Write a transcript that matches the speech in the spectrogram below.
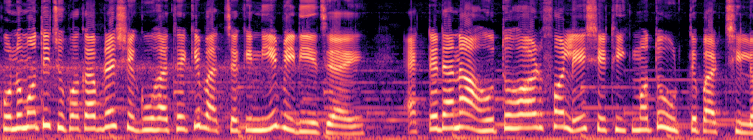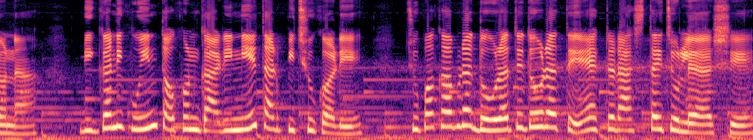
কোনো মতে চুপাকাবরা সে গুহা থেকে বাচ্চাকে নিয়ে বেরিয়ে যায়। একটা ডানা আহত হওয়ার ফলে সে ঠিকমতো উঠতে পারছিল না। বিজ্ঞানী কুইন তখন গাড়ি নিয়ে তার পিছু করে। চুপাকাবরা দৌড়াতে দৌড়াতে একটা রাস্তায় চলে আসে।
